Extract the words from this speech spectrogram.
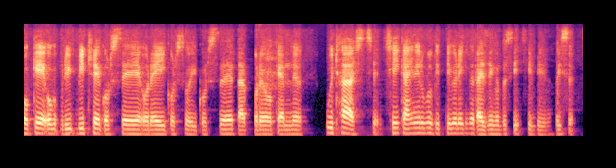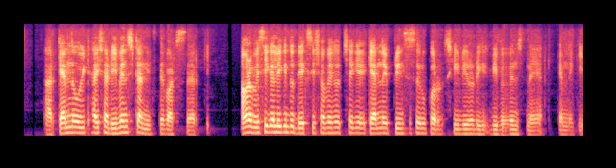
ওকে ও বিট্রে করছে ওরা এই করছে ওই করছে তারপরে ও কেমনে উঠা আসছে সেই কাহিনীর উপর ভিত্তি করে কিন্তু rising of the shield hero হয়েছে আর কেমনে উঠা এসে রিভেঞ্জটা নিতে পারছে আর কি। আমরা বেসিক্যালি কিন্তু দেখছি সবাই হচ্ছে গিয়ে কেমনে প্রিন্সেসের উপর শিল হিরো রিভেঞ্জ নেয় আর কি কেমনে কি।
